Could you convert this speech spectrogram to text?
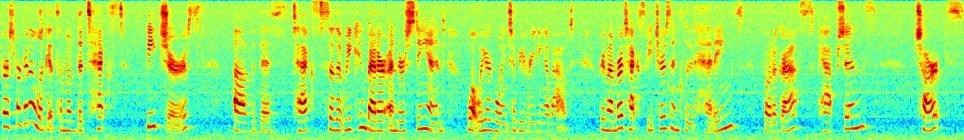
First, we're going to look at some of the text features of this text so that we can better understand what we are going to be reading about. Remember, text features include headings, photographs, captions, charts,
